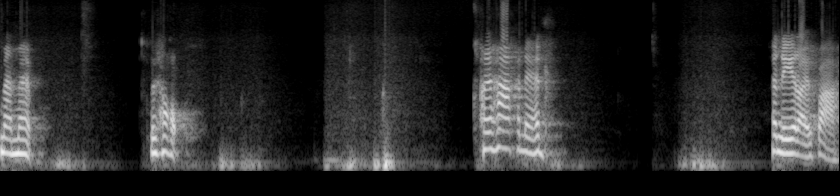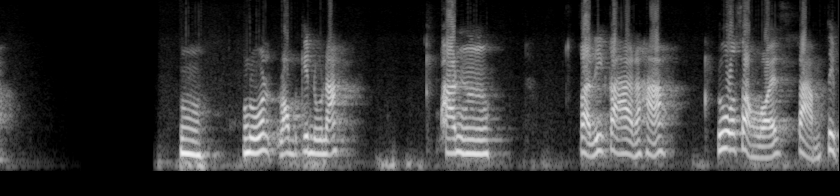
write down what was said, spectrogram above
แม่แม่ ไม่ชอบ ให้ห้าคะแนน อันนี้อร่อยฝ่า อืมรู้ลองไปกินดูนะ พันสาลิกานะคะรูสองร้อยสามสิบ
